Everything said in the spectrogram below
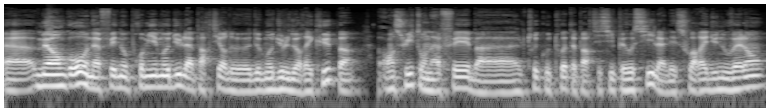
Euh, mais en gros, on a fait nos premiers modules à partir de, de modules de récup. Ensuite, on a fait bah, le truc où toi t'as participé aussi, là, les soirées du Nouvel An,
